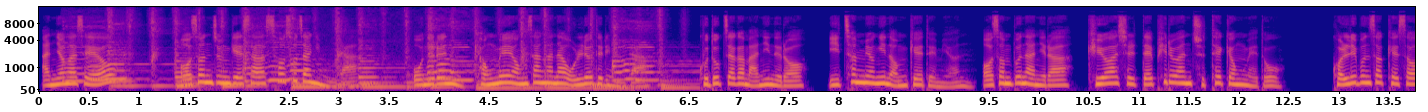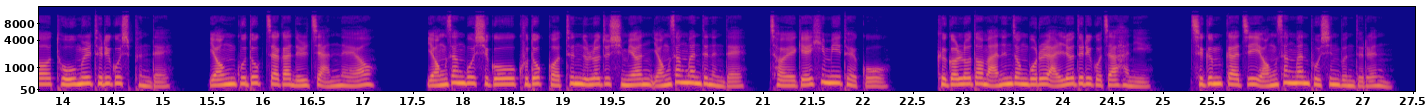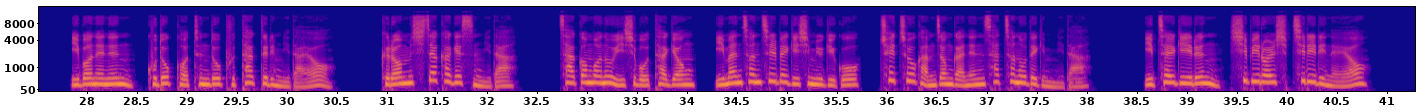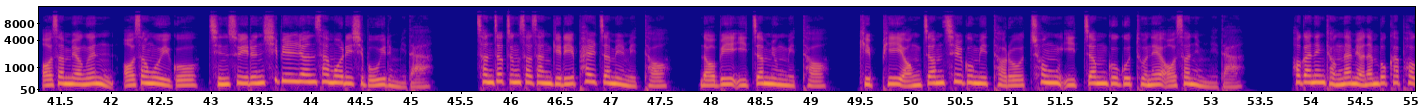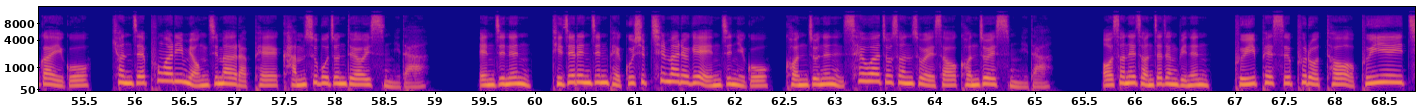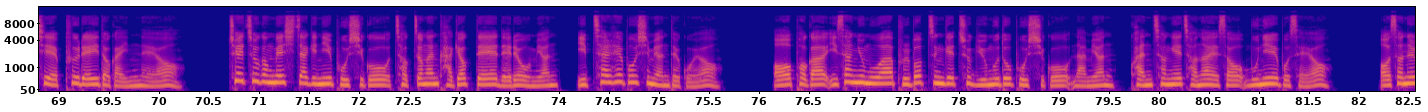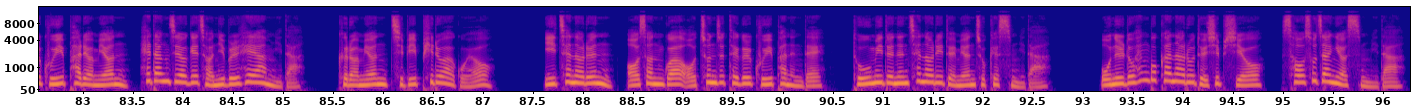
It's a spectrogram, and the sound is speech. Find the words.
안녕하세요. 어선중개사 서 소장입니다. 오늘은 경매 영상 하나 올려드립니다. 구독자가 많이 늘어 2,000명이 넘게 되면 어선뿐 아니라 귀화하실 때 필요한 주택 경매도 권리 분석해서 도움을 드리고 싶은데 영 구독자가 늘지 않네요. 영상 보시고 구독 버튼 눌러주시면 영상 만드는데 저에게 힘이 되고 그걸로 더 많은 정보를 알려드리고자 하니 지금까지 영상만 보신 분들은 이번에는 구독 버튼도 부탁드립니다요. 그럼 시작하겠습니다. 사건 번호 25타경 21,726이고 최초 감정가는 4,500입니다. 입찰기일은 11월 17일이네요. 어선명은 어성우이고 진수일은 11년 3월 25일입니다. 선적증서상 길이 8.1m, 너비 2.6m, 깊이 0.79m로 총 2.99톤의 어선입니다. 허가는 경남 연안복합 허가이고 현재 풍화리 명지마을 앞에 감수 보존되어 있습니다. 엔진은 디젤 엔진 197마력의 엔진이고 건조는 세화조선소에서 건조했습니다. 어선의 전자장비는 VPS 프로터 VHF 레이더가 있네요. 최초 경매 시작이니 보시고 적정한 가격대에 내려오면 입찰해 보시면 되고요. 어퍼가 이상 유무와 불법 증개축 유무도 보시고 나면 관청에 전화해서 문의해 보세요. 어선을 구입하려면 해당 지역에 전입을 해야 합니다. 그러면 집이 필요하고요. 이 채널은 어선과 어촌주택을 구입하는데 도움이 되는 채널이 되면 좋겠습니다. 오늘도 행복한 하루 되십시오. 서 소장이었습니다.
